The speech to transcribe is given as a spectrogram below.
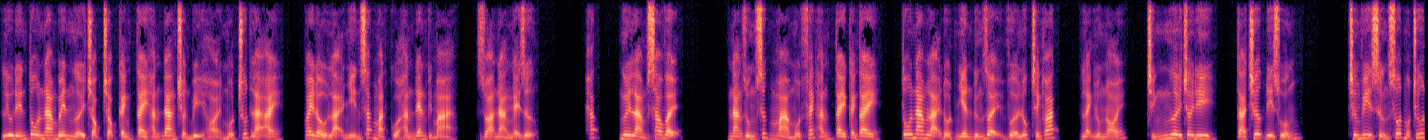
lưu đến Tô Nam bên người chọc chọc cánh tay hắn đang chuẩn bị hỏi một chút là ai, quay đầu lại nhìn sắc mặt của hắn đen kịt mà, dọa nàng nhảy dự. Hắc, ngươi làm sao vậy? Nàng dùng sức mà một phách hắn tay cánh tay, Tô Nam lại đột nhiên đứng dậy vừa lúc tránh thoát, lạnh lùng nói, chính ngươi chơi đi, ta trước đi xuống. Trương Vi sửng sốt một chút,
